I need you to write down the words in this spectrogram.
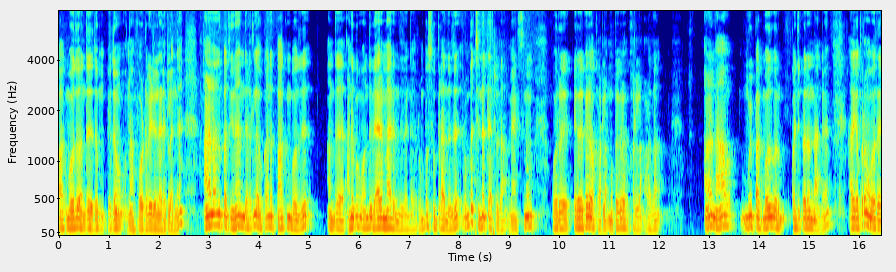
பார்க்கும்போது வந்து எதுவும் எதுவும் நான் ஃபோட்டோ வீடியோலாம் எடுக்கலைங்க. ஆனாலும் வந்து பார்த்திங்கன்னா இந்த இடத்துல உட்காந்து பார்க்கும்போது அந்த அனுபவம் வந்து வேறு மாதிரி இருந்ததுங்க. ரொம்ப சூப்பராக இருந்தது. ரொம்ப சின்ன தேட்டர் தான். மேக்ஸிமம் ஒரு இருபது பேர் உட்காரலாம் முப்பது பேர் உட்காரலாம். அவ்வளோதான் ஆனால் நான் மூவி பார்க்கும்போது ஒரு கொஞ்சம் பேர் தான் இருந்தாங்க அதுக்கப்புறம் ஒரு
